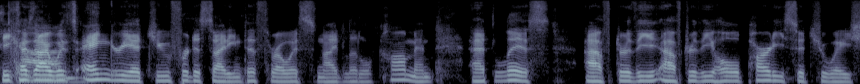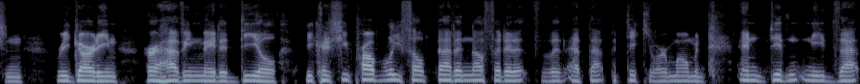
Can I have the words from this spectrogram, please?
Because I was Um, angry at you for deciding to throw a snide little comment at Liz after the after the whole party situation regarding her having made a deal because she probably felt bad enough at it at that particular moment and didn't need that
